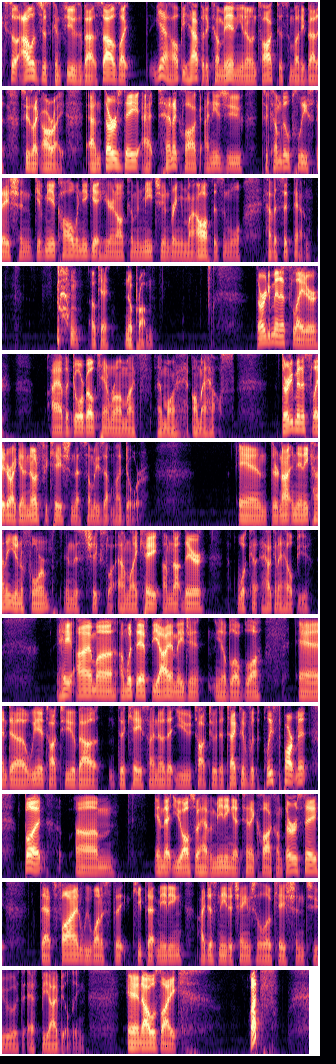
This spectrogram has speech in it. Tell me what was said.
so I was just confused about it. So I was like, "Yeah, I'll be happy to come in, you know, and talk to somebody about it." So he's like, "All right." And Thursday at ten o'clock, I need you to come to the police station. Give me a call when you get here, and I'll come and meet you and bring you in my office, and we'll have a sit down. okay, no problem. Thirty minutes later I have a doorbell camera on my on my on my house. 30 minutes later, I get a notification that somebody's at my door. And they're not in any kind of uniform. And this chick's like, I'm like, hey, I'm not there. What can how can I help you? Hey, I'm uh I'm with the FBI. I'm agent, you know, blah blah. blah. And uh, we need to talk to you about the case. I know that you talked to a detective with the police department, but um, and that you also have a meeting at 10 o'clock on Thursday that's fine. We want to stay, keep that meeting. I just need to change the location to the FBI building. And I was like, what?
